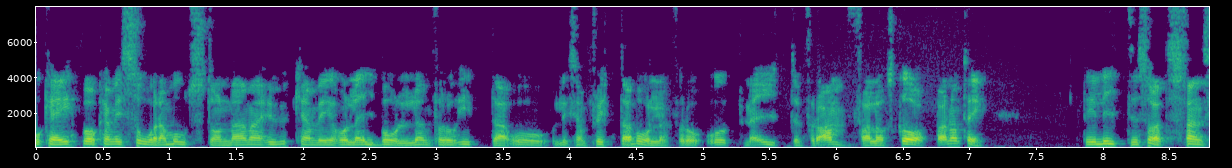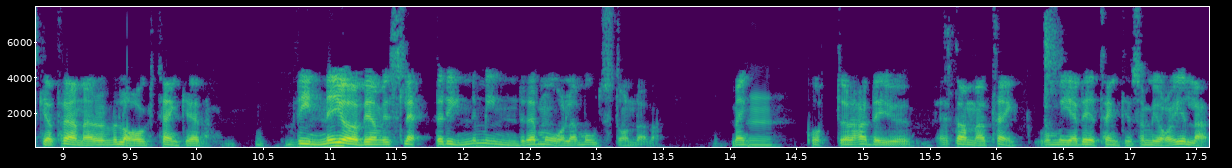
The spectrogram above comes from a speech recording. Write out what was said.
okej, okay, vad kan vi såra motståndarna? Hur kan vi hålla i bollen för att hitta och liksom flytta bollen för att öppna ytor, för att anfalla och skapa någonting? Det är lite så att svenska tränare överlag tänker vinner gör vi om vi släpper in mindre mål än motståndarna. Men mm. Potter hade ju ett annat tänk och mer det tänket som jag gillar.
